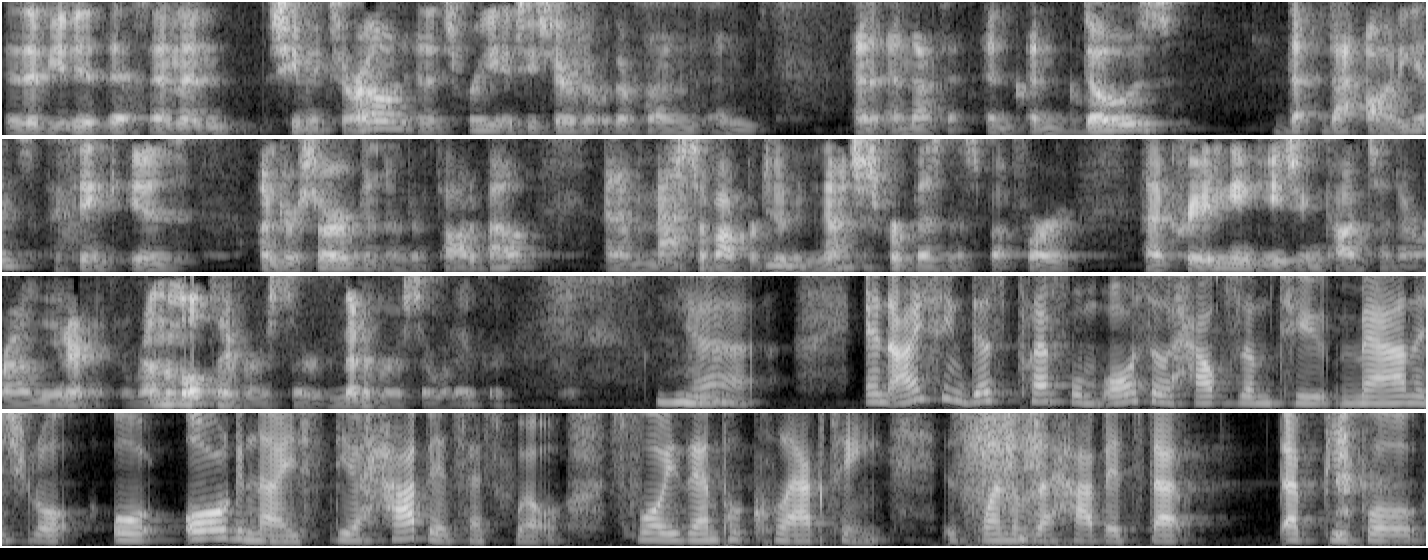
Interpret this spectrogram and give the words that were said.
is if you did this, and then she makes her own, and it's free, and she shares it with her friends, and and, and that's it. And and those that that audience, I think, is underserved and underthought about, and a massive opportunity, not just for business, but for uh, creating engaging content around the internet, around the multiverse or metaverse or whatever. Yeah. And I think this platform also helps them to manage lo- or organize their habits as well. So for example, collecting is one of the habits that that people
